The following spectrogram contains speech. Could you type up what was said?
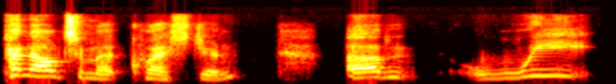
penultimate question. Um, we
